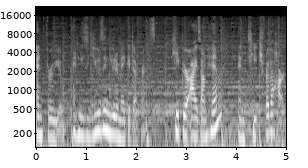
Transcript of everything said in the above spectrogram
and through you, and He's using you to make a difference. Keep your eyes on Him and teach for the heart.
